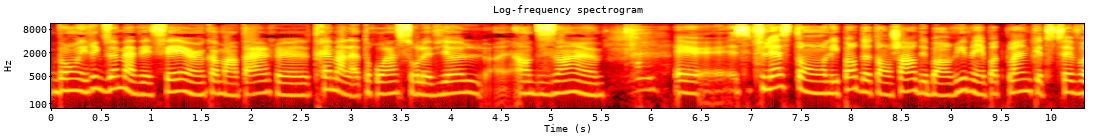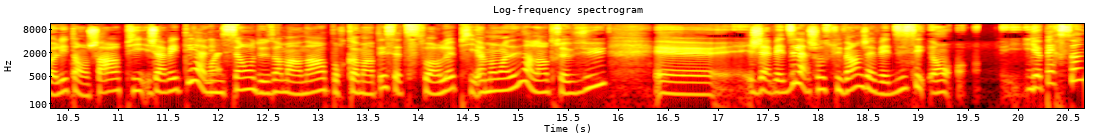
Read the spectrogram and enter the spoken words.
bon, Éric Duhem avait fait un commentaire euh, très maladroit sur le viol euh, en disant si tu laisses ton les portes de ton char débarrées, a pas de plainte que tu te fais voler ton char. Puis j'avais été à l'émission Deux hommes en or pour commenter cette histoire-là. Puis à un moment donné dans l'entrevue, j'avais dit la chose suivante. J'avais dit c'est il y a personne,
